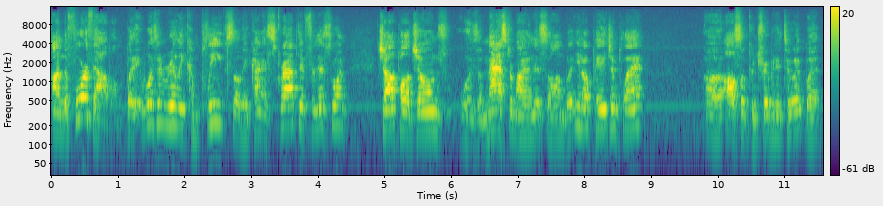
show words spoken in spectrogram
on the fourth album, but it wasn't really complete, so they kind of scrapped it for this one. John Paul Jones was a mastermind on this song, but you know, Page and Plant uh, also contributed to it. But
